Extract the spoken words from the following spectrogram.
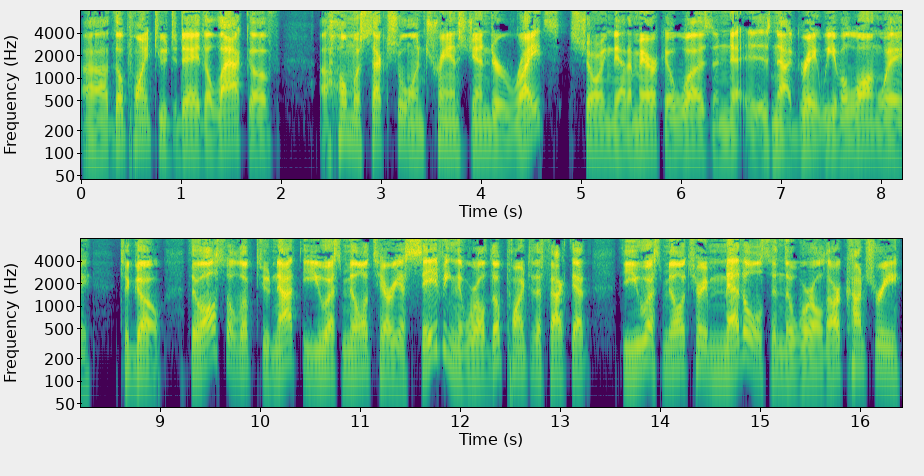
Uh, they'll point to today the lack of uh, homosexual and transgender rights, showing that America was and is not great. We have a long way to go. They'll also look to not the U.S. military as saving the world. They'll point to the fact that the U.S. military meddles in the world. Our country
